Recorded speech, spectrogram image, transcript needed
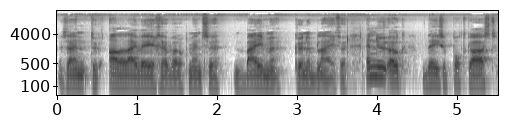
Er zijn natuurlijk allerlei wegen waarop mensen bij me kunnen blijven. En nu ook deze podcast.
